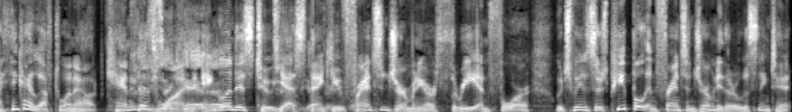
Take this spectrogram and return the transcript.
I think I left one out. Canada's one. Canada, England is two. two, yes, yeah, thank you. four. France and Germany are three and four, which means there's people in France and Germany that are listening to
